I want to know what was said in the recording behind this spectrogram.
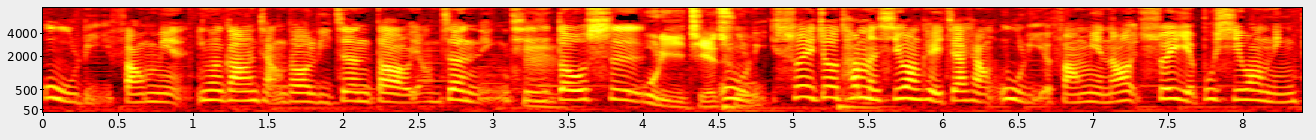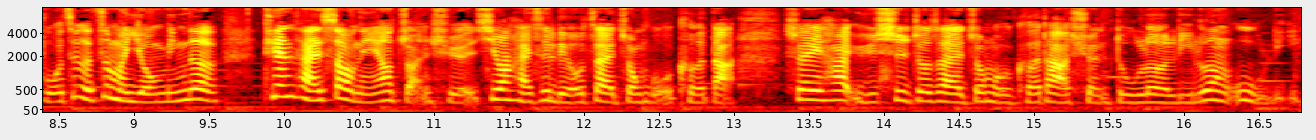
物理方面，因为刚刚讲到李政道、杨振宁其实都是物理杰出，物理，所以就他们希望可以加强物理的方面，然后所以也不希望宁波这个这么有名的天才少年要转学，希望还是留在中国科大，所以他于是就在中国科大选读了理论物理、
